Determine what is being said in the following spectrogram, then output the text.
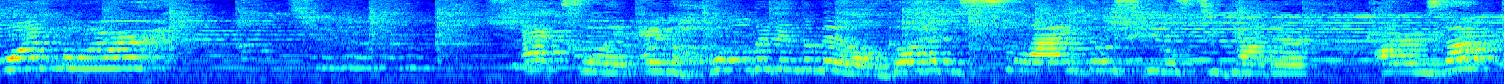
one more. Excellent, and hold it in the middle. Go ahead and slide those heels together. Arms up.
